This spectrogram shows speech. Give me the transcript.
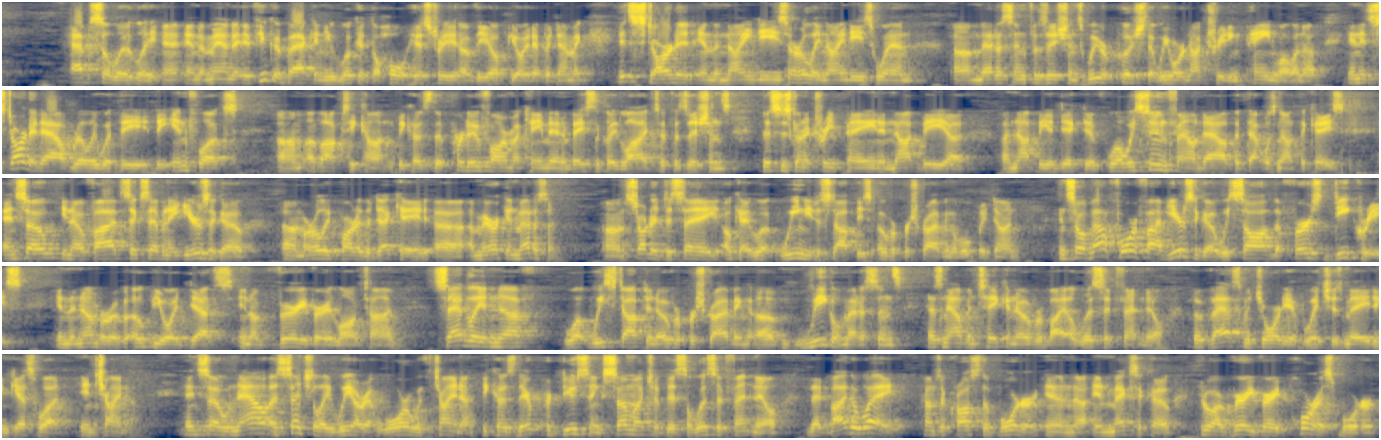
Absolutely. And, and, Amanda, if you go back and you look at the whole history of the opioid epidemic, it started in the 90s, early 90s, when uh, medicine physicians, we were pushed that we were not treating pain well enough. And it started out really with the, the influx um, of OxyContin because the Purdue Pharma came in and basically lied to physicians. This is going to treat pain and not be a, a not be addictive. Well, we soon found out that that was not the case. And so, you know, five, six, seven, eight years ago, um, early part of the decade, uh, American medicine um, started to say, okay, look, we need to stop these overprescribing of what we've done. And so about four or five years ago, we saw the first decrease in the number of opioid deaths in a very, very long time. Sadly enough, what we stopped in overprescribing of legal medicines has now been taken over by illicit fentanyl, the vast majority of which is made, and guess what, in China. And so now essentially we are at war with China because they're producing so much of this illicit fentanyl that, by the way, comes across the border in, uh, in Mexico through our very, very porous border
